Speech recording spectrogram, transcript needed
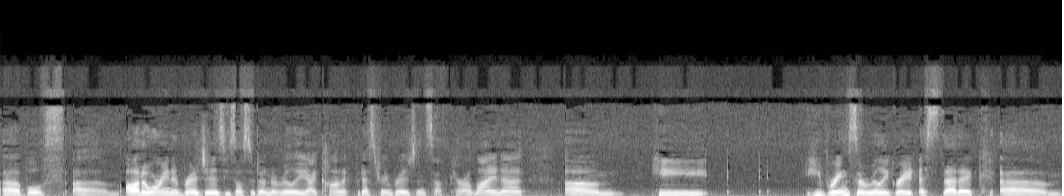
uh, both um, auto-oriented bridges. He's also done a really iconic pedestrian bridge in South Carolina. Um, he he brings a really great aesthetic um,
